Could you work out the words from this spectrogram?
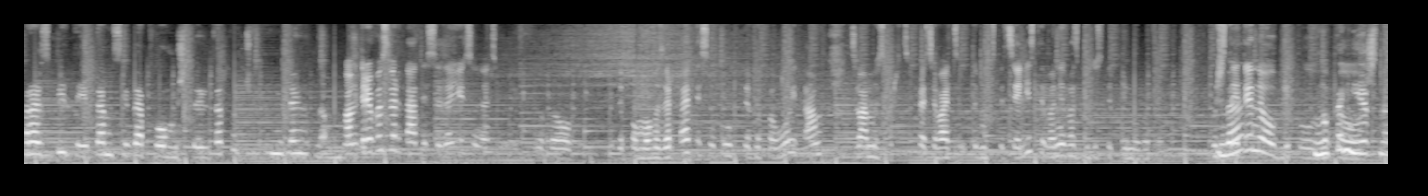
разбитый, и там всегда помощь дают. А тут что-то не дают нам. Вам треба звертатися, дають у нас ВПО допомогу. Звертайтеся в пункти ВПО і там з вами спрацюватимуть спеціалісти, вони вас будуть підтримувати. Ви ж Да? стоїте на обліку Ну, ВПО? конечно,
